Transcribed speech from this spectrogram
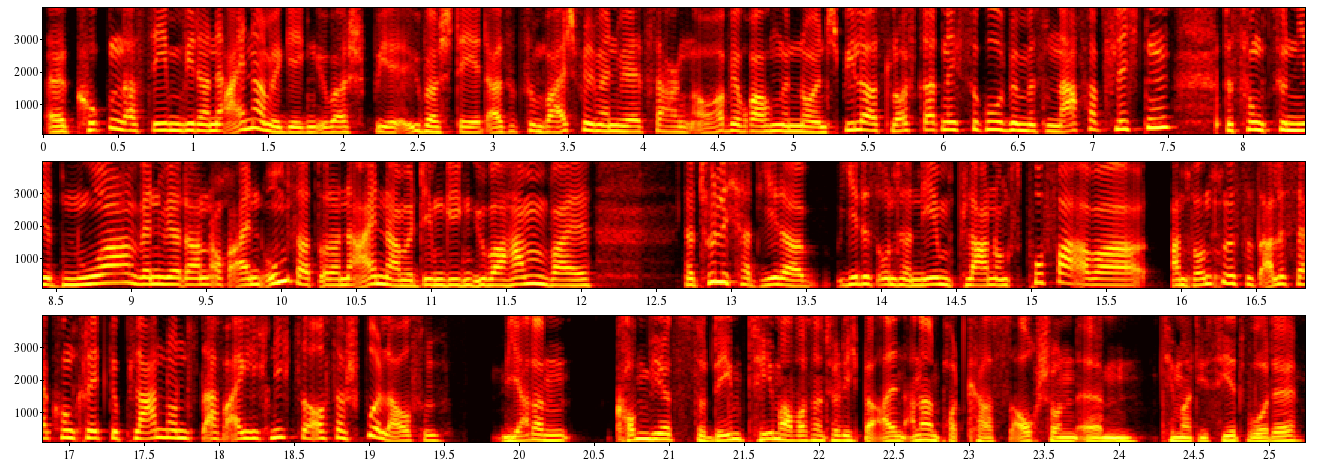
äh, gucken, dass dem wieder eine Einnahme gegenübersteht. Also zum Beispiel, wenn wir jetzt sagen, oh, wir brauchen einen neuen Spieler, es läuft gerade nicht so gut, wir müssen nachverpflichten. Das funktioniert nur, wenn wir dann auch einen Umsatz oder eine Einnahme dem gegenüber haben, weil Natürlich hat jeder, jedes Unternehmen Planungspuffer, aber ansonsten ist das alles sehr konkret geplant und es darf eigentlich nicht so aus der Spur laufen. Ja, dann kommen wir jetzt zu dem Thema, was natürlich bei allen anderen Podcasts auch schon ähm, thematisiert wurde.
